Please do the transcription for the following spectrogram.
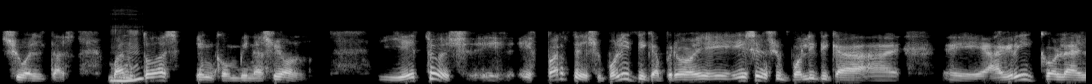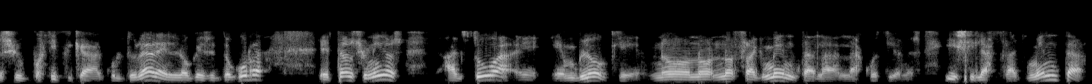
sueltas, van todas en combinación y esto es, es, parte de su política, pero e, es en su política eh, agrícola, en su política cultural, en lo que se te ocurra. Estados Unidos actúa eh, en bloque, no, no, no fragmenta las cuestiones. Y si las fragmenta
